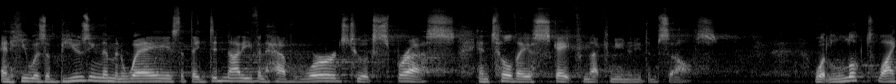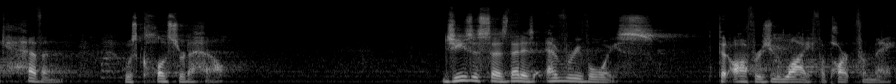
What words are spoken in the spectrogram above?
And he was abusing them in ways that they did not even have words to express until they escaped from that community themselves. What looked like heaven was closer to hell. Jesus says that is every voice that offers you life apart from me.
